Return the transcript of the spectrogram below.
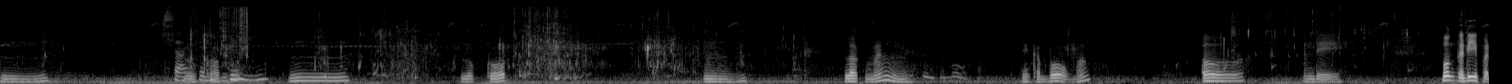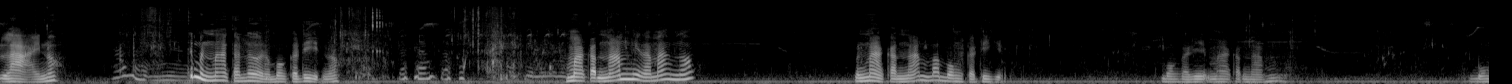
อืมใส่ลูกเป็นกบอืมลูกกบอืมเลิกมั้งเป็นกระโบกมั้งเออมันเดบงกระดีปัดหลายเนาะก็มันมาแตะเลิศนะบงกระดีดเนาะมากับน้ำนี่แหละมั้งเนาะมันมากับน้ำบ้าบงกระดีดบงกระดีดมากับน้ำ บง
